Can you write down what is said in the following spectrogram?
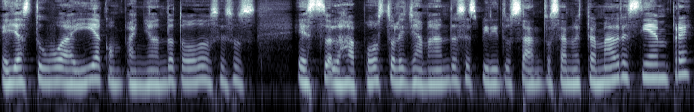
ella estuvo ahí acompañando a todos esos, esos, los apóstoles, llamando a ese Espíritu Santo. O sea, nuestra madre siempre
